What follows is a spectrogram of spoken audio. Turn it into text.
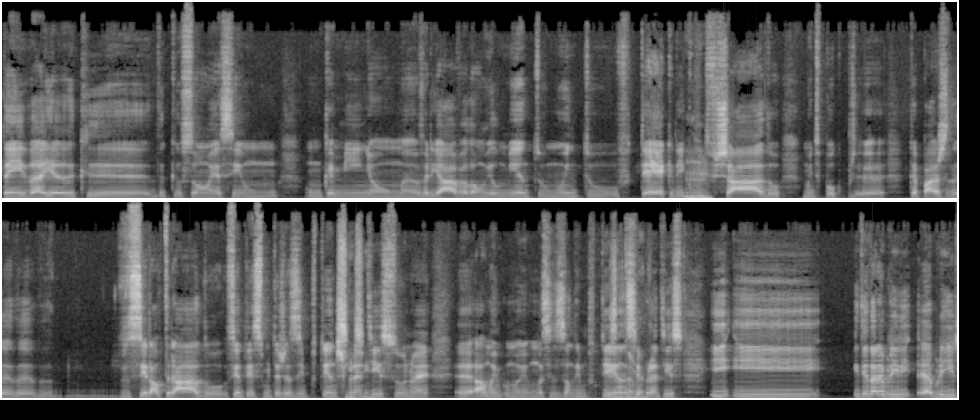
têm a ideia de que, de que o som é assim um, um caminho, ou uma variável, ou um elemento muito técnico, uhum. muito fechado, muito pouco capaz de, de, de, ser alterado, sentem-se muitas vezes impotentes sim, perante sim. isso, não é? Uh, há uma, uma, uma, sensação de impotência Exatamente. perante isso e, e, e tentar abrir, abrir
